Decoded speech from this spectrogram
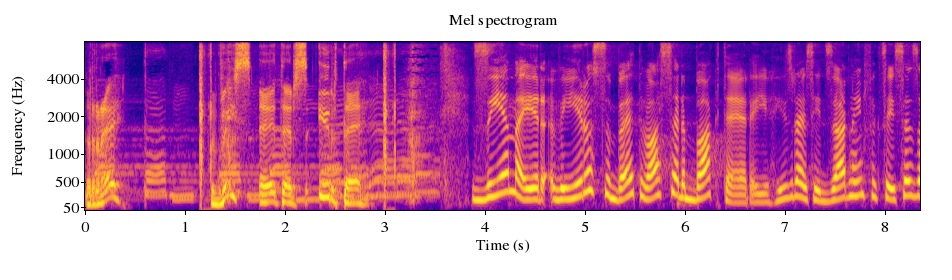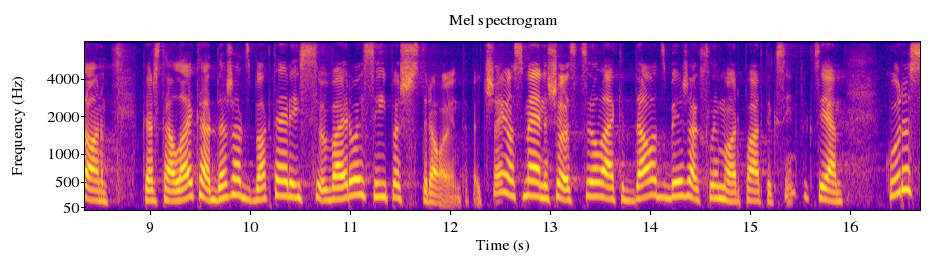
Re! Viss ēters ir te! Ziema ir vīrusu, bet vasara baktēriju. Izraisīt zarnu infekciju sezona. Karstā laikā dažādas baktērijas vairojas īpaši strauji. Tāpēc šajos mēnešos cilvēki daudz biežāk slimo ar pārtiks infekcijām, kuras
